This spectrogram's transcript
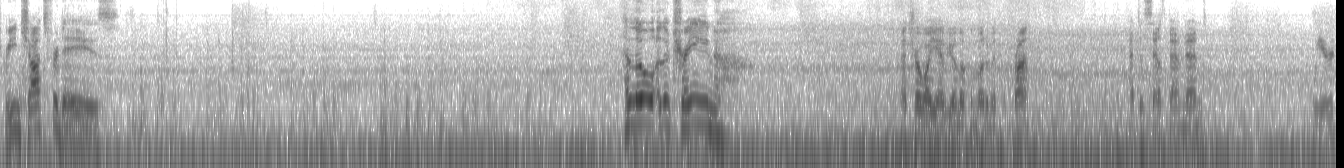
Screenshots for days. Hello, other train. Not sure why you have your locomotive at the front. At the southbound end. Weird.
